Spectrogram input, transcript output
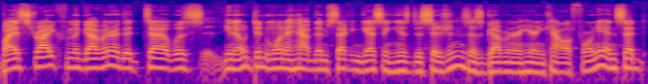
by a strike from the governor that uh, was, you know, didn't want to have them second guessing his decisions as governor here in California and said,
